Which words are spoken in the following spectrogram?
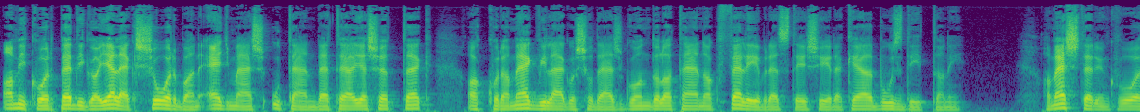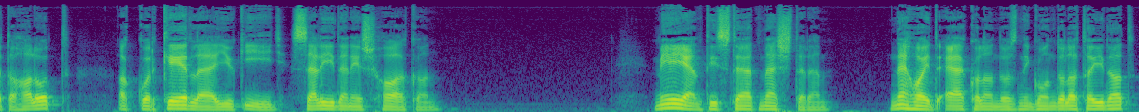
Amikor pedig a jelek sorban egymás után beteljesedtek, akkor a megvilágosodás gondolatának felébresztésére kell buzdítani. Ha mesterünk volt a halott, akkor kérleljük így, szelíden és halkan. Mélyen tisztelt mesterem, ne hagyd elkalandozni gondolataidat,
